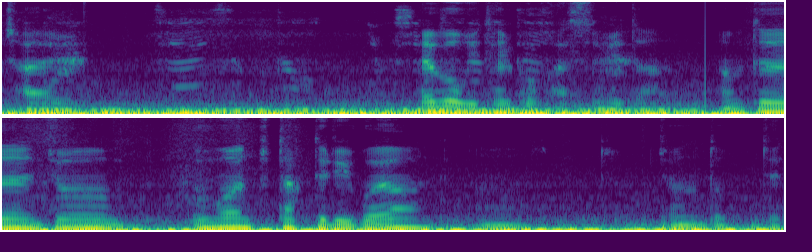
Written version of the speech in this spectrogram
잘 회복이 될 것 같습니다 아무튼 좀 응원 부탁드리고요 어, 저는 또 이제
